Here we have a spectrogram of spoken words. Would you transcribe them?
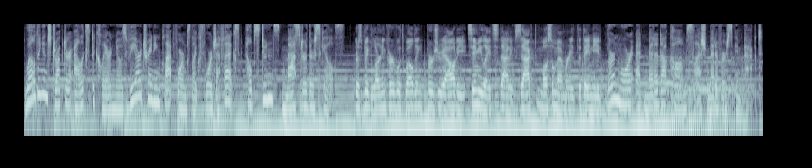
Welding instructor Alex DeClaire knows VR training platforms like Forge FX help students master their skills. There's a big learning curve with welding. Virtual reality simulates that exact muscle memory that they need. Learn more at meta.com slash metaverse impact.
